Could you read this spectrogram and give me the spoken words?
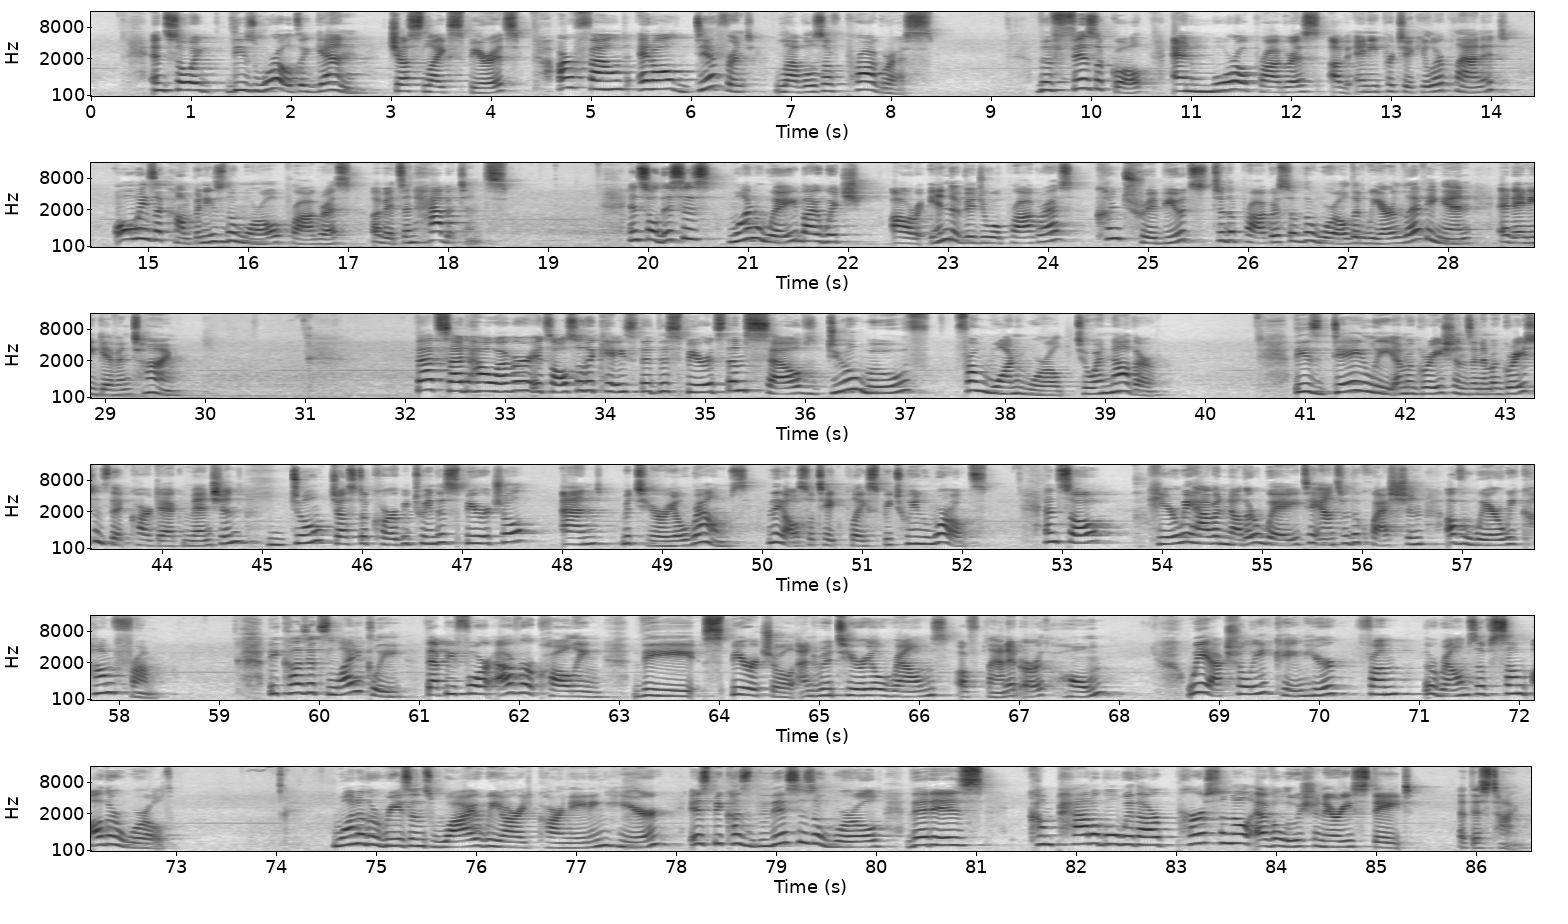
And so uh, these worlds, again, just like spirits, are found at all different levels of progress. The physical and moral progress of any particular planet always accompanies the moral progress of its inhabitants. And so this is one way by which our individual progress contributes to the progress of the world that we are living in at any given time. That said, however, it's also the case that the spirits themselves do move from one world to another. These daily emigrations and immigrations that Kardec mentioned don't just occur between the spiritual and material realms. They also take place between worlds. And so here we have another way to answer the question of where we come from. Because it's likely that before ever calling the spiritual and material realms of planet Earth home, we actually came here from the realms of some other world. One of the reasons why we are incarnating here is because this is a world that is compatible with our personal evolutionary state at this time.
